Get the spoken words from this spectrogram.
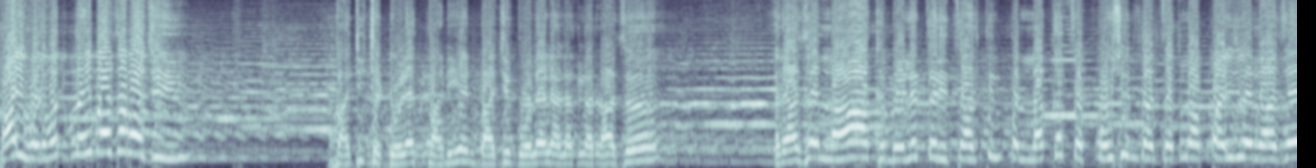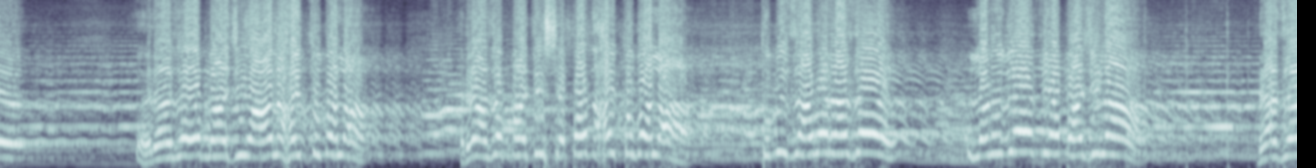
पाय वडवत नाही माझा बाजी. बाजीच्या डोळ्यात पाणी आणि बाजी बोलायला लागला राज. राजा लाख मेले तरी चालतील पण लाखाचा पोशिंदा जगला पाहिजे राजा. राजा माझी आण आहे तुम्हाला. राजा माझी शपथ आहे तुम्हाला. तुम्ही जावं राजा. लढू द्या त्या बाजीला. राजा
